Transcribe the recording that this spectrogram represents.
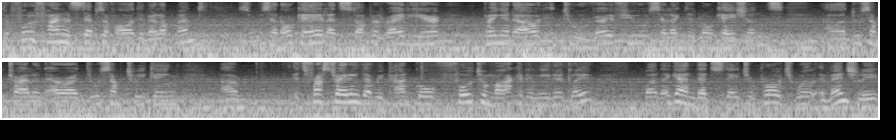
the full final steps of our development. So we said, okay, let's stop it right here, bring it out into very few selected locations, uh, do some trial and error, do some tweaking. Uh, it's frustrating that we can't go full to market immediately, but again, that stage approach will eventually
